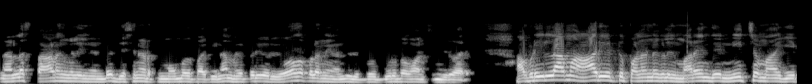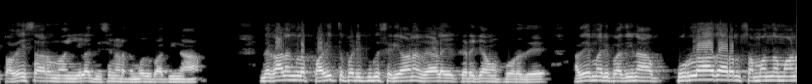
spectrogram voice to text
நல்ல ஸ்தானங்களில் நின்று திசை நடத்தும் போகும்போது பார்த்தீங்கன்னா மிகப்பெரிய ஒரு யோக பலனை வந்து குரு பகவான் செஞ்சிருவார். அப்படி இல்லாமல் ஆறு எட்டு பன்னெண்டுகளில் மறைந்து நீச்சமாகி பகைசாரம் வாங்கி எல்லாம் திசை நடத்தும் போது பார்த்தீங்கன்னா இந்த காலங்களில் படித்த படிப்புக்கு சரியான வேலை கிடைக்காம போறது. அதே மாதிரி பார்த்தீங்கன்னா பொருளாதாரம் சம்பந்தமான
